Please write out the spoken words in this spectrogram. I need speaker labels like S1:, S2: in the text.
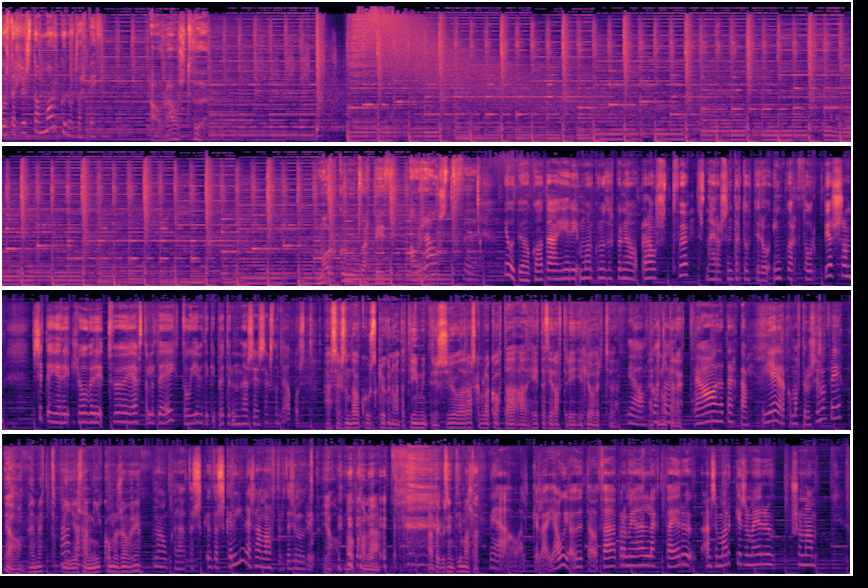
S1: Þú ert að hlusta á morgunútvarpið.
S2: Á Rástvö. Morgunútvarpið
S1: Á Rástvö.
S3: Jú, við bjóðum góða dag hér í morgunúðarspunni á Rás 2, Snæra Sindardóttir og Yngvar Þór Björnsson sitta hér í hljóðveri 2 í efstaleti 1 og ég veit ekki betur en það sé 16. ágúst.
S4: Það er 16. ágúst, klukkunum vanda tímyndir í sjö og það er afskaplega gott að hitta þér aftur í, í hljóðverð 2.
S3: Já,
S4: Þetta
S3: gott að vera. Já, þetta er það. Ég er að koma aftur úr sumafrí.
S4: Já, með mitt. Ég er
S3: bara-
S4: svona nýkomin sem frí.
S3: Nákvæmlega, þetta sk- þetta skrýðir saman aftur þetta sumafrí.
S4: Já, nákvæmlega. það tekur sinn tíma alltaf.
S3: Já, algjörlega, já, já, þetta og það er bara mjög eðlilegt. Það eru ansi margir sem eru svona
